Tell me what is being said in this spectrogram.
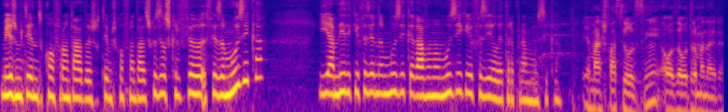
mesmo tendo confrontado, temos confrontado as coisas, ele escreveu, fez a música. E à medida que ia fazendo a música, dava uma música e eu fazia a letra para a música. É mais fácil assim ou da outra maneira?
